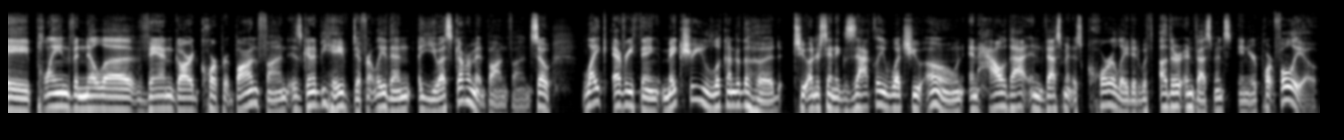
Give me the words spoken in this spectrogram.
a plain vanilla Vanguard corporate bond fund is going to behave differently than a US government bond fund. So, like everything, make sure you look under the hood to understand exactly what you own and how that investment is correlated with other investments in your portfolio.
